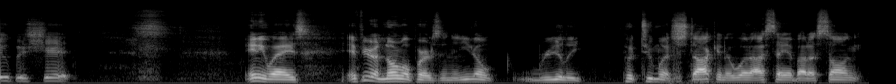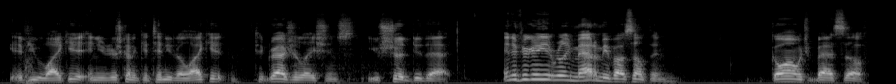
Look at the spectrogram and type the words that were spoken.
stupid shit. Anyways, if you're a normal person and you don't really put too much stock into what I say about a song, if you like it and you're just going to continue to like it, congratulations. You should do that. And if you're going to get really mad at me about something, go on with your bad self.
